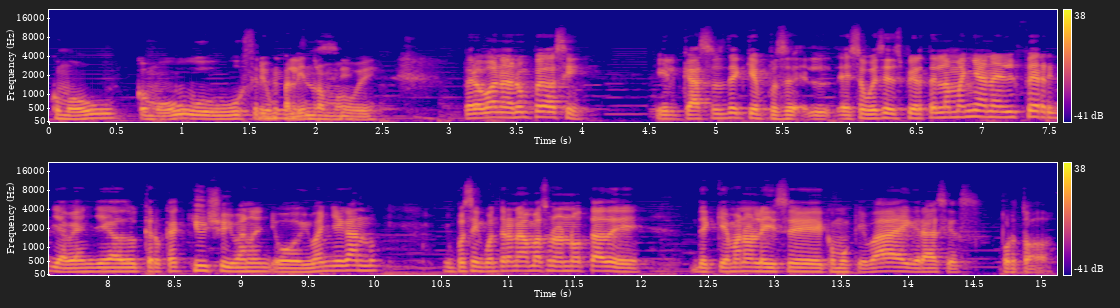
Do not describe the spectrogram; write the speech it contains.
Como U. Como U, U, sería un palíndromo, Sí. güey. Pero bueno, era un pedo así. Y el caso es de que, pues, el- ese güey se despierta en la mañana en el ferry. Ya habían llegado, creo que a Kyushu iban, a- o iban llegando. Y pues se encuentra nada más una nota de, de que Emanon le dice como que bye, gracias por todo.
